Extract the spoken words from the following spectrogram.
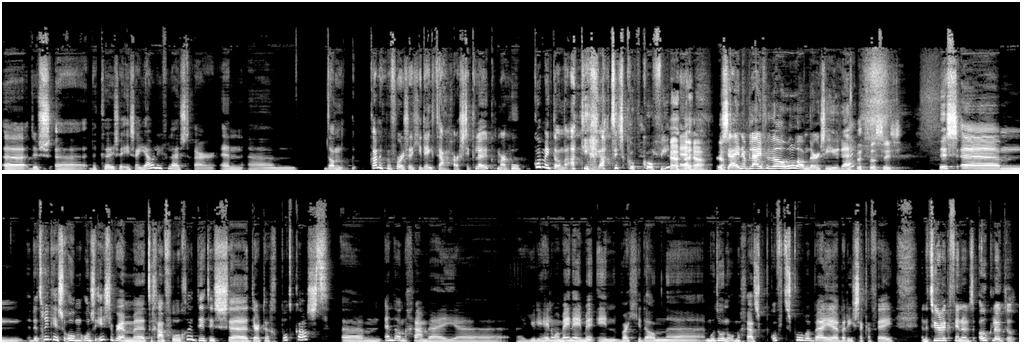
Uh, dus uh, de keuze is aan jou, lieve luisteraar. En um, dan kan ik me voorstellen dat je denkt, nou, hartstikke leuk. Maar hoe kom ik dan aan die gratis kop koffie? Ja, ja, ja. We zijn en blijven wel Hollanders hier, hè? Precies. Dus um, de truc is om ons Instagram uh, te gaan volgen. Dit is uh, 30 podcast. Um, en dan gaan wij uh, jullie helemaal meenemen in wat je dan uh, moet doen om een gratis kop koffie te scoren bij Barista Café. En natuurlijk vinden we het ook leuk dat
